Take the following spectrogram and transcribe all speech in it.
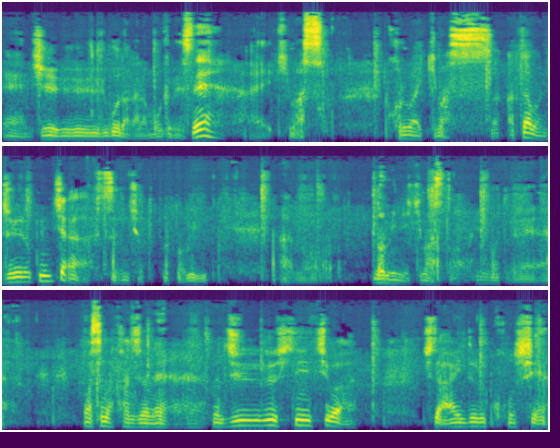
えー、15だから木曜日ですね。はい、行きます。これは行きます。あとは16日は普通にちょっと飲み、あの、飲みに行きますということでね。まあそんな感じのね、17日は、ちょっとアイドル甲子園、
